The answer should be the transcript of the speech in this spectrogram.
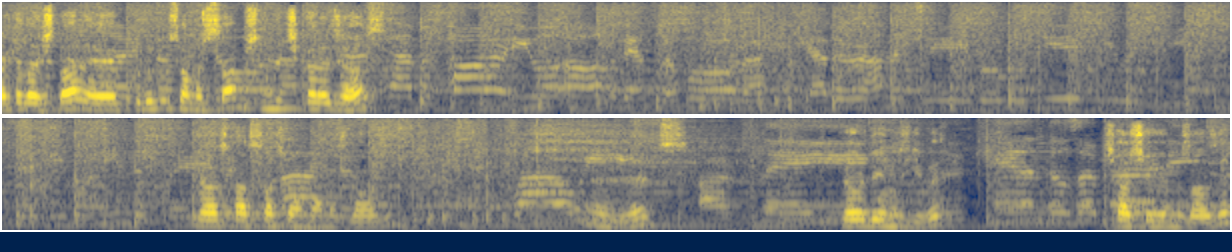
Arkadaşlar e, kurudu sanırsam şimdi çıkaracağız. Biraz hassas olmamız lazım. Evet. Gördüğünüz gibi çerçevemiz hazır.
